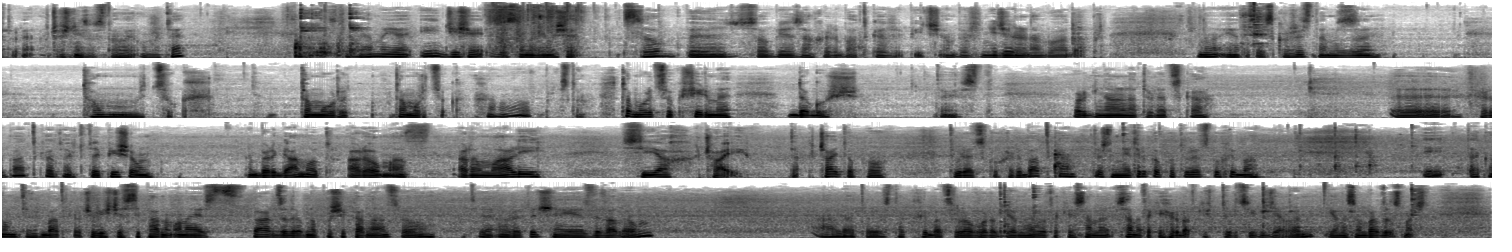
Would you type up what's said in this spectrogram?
które wcześniej zostały umyte. Stawiamy je i dzisiaj zastanowimy się, co by sobie za herbatkę wypić, aby w niedzielna była dobra. No, ja tutaj skorzystam z Tomurcuk. Tomur, Tomurcuk. Aha, no, prosto. Tomurcuk firmy Dogusz. To jest oryginalna turecka e, herbatka. Tak tutaj piszą bergamot, aromat, aromali, sijach, czaj. Tak, czaj to po turecku herbatka. Zresztą nie tylko po turecku chyba. I taką herbatkę oczywiście sypaną. Ona jest bardzo drobno posiekana, co teoretycznie jest wadą. Ale to jest tak chyba celowo robione, bo takie same, same takie herbatki w Turcji widziałem i one są bardzo smaczne.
